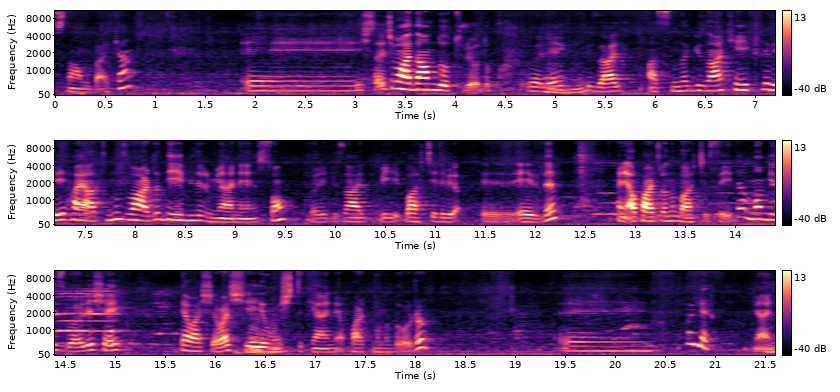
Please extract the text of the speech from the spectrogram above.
İstanbul'dayken. E, işte Acıbadem'de oturuyorduk. Böyle güzel aslında güzel keyifli bir hayatımız vardı diyebilirim yani en son. Böyle güzel bir bahçeli bir e, evdi. Hani apartmanın bahçesiydi ama biz böyle şey yavaş yavaş yayılmıştık yani apartmana doğru. E, öyle yani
